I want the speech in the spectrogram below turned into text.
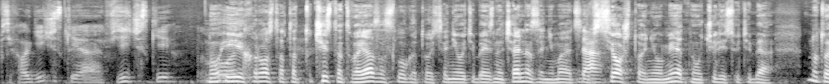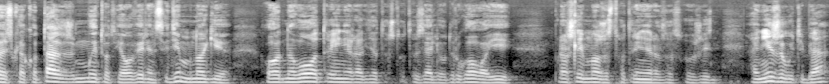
психологически, а физически. Ну Вот. и их рост это чисто твоя заслуга, то есть они у тебя изначально занимаются, Да. и все, что они умеют, научились у тебя. Ну то есть как вот так же мы тут, я уверен, сидим, многие у одного тренера где-то что-то взяли, у другого, и прошли множество тренеров за свою жизнь. Они же у тебя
